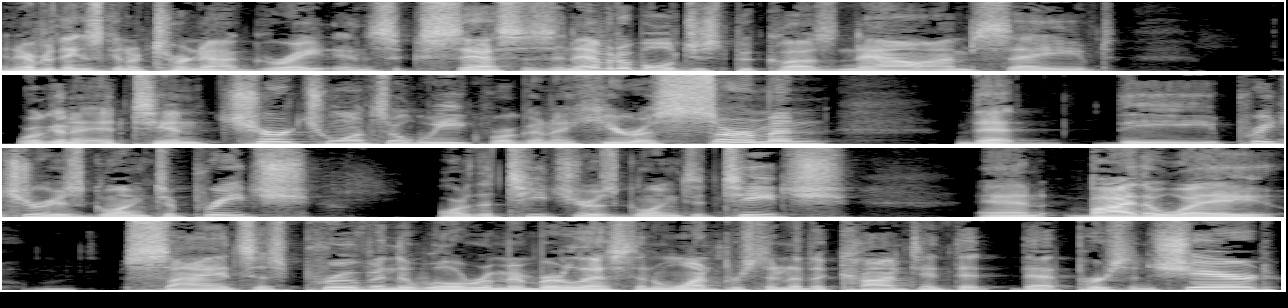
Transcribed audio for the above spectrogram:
and everything's going to turn out great and success is inevitable just because now I'm saved. We're going to attend church once a week. We're going to hear a sermon that the preacher is going to preach or the teacher is going to teach. And by the way, science has proven that we'll remember less than 1% of the content that that person shared.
